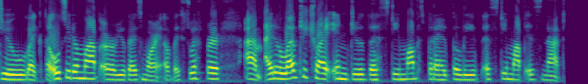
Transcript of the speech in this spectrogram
do like the O-Cedar mop, or are you guys more of a Swiffer? Um, I'd love to try and do the steam mops, but I believe a steam mop is not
